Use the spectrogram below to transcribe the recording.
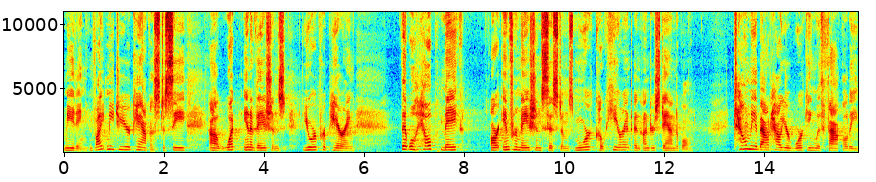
meeting. Invite me to your campus to see uh, what innovations you're preparing that will help make our information systems more coherent and understandable. Tell me about how you're working with faculty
